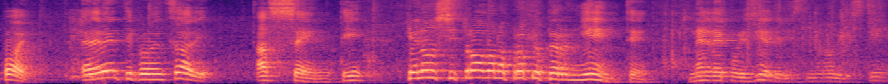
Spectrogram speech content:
Poi, elementi provenzali assenti che non si trovano proprio per niente nelle poesie degli stilnovisti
